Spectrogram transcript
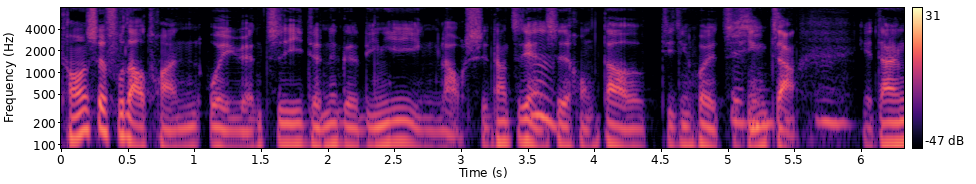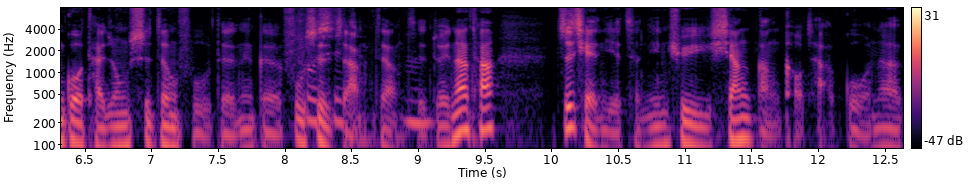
同样是辅导团委员之一的那个林依颖老师，他之前是红道基金会执行长，嗯、也担任过台中市政府的那个副市长，这样子。对，那他之前也曾经去香港考察过。那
